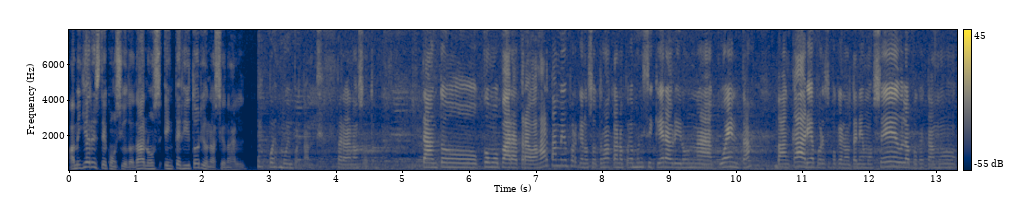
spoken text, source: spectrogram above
a millares de conciudadanos en territorio nacional. Pues muy importante para nosotros, tanto como para trabajar también, porque nosotros acá no podemos ni siquiera abrir una cuenta bancaria, por eso porque no tenemos cédula, porque estamos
